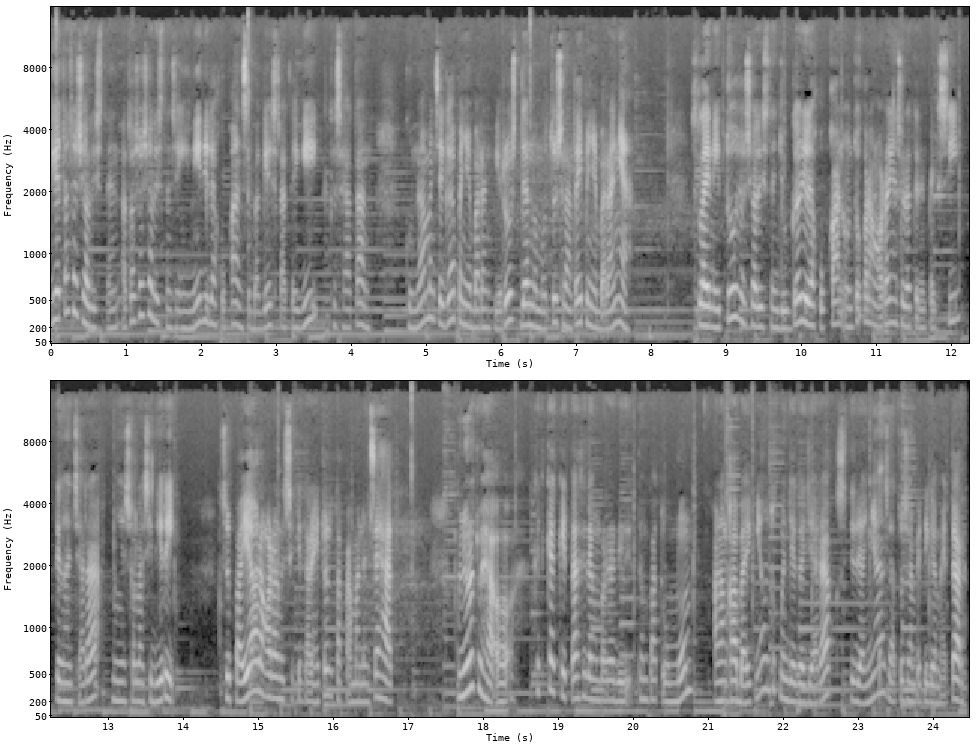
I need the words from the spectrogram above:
Kegiatan social distance atau social distancing ini dilakukan sebagai strategi kesehatan guna mencegah penyebaran virus dan memutus rantai penyebarannya. Selain itu, social distance juga dilakukan untuk orang-orang yang sudah terinfeksi dengan cara mengisolasi diri, supaya orang-orang di sekitarnya itu tetap aman dan sehat. Menurut WHO, ketika kita sedang berada di tempat umum, alangkah baiknya untuk menjaga jarak setidaknya 1-3 meter,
